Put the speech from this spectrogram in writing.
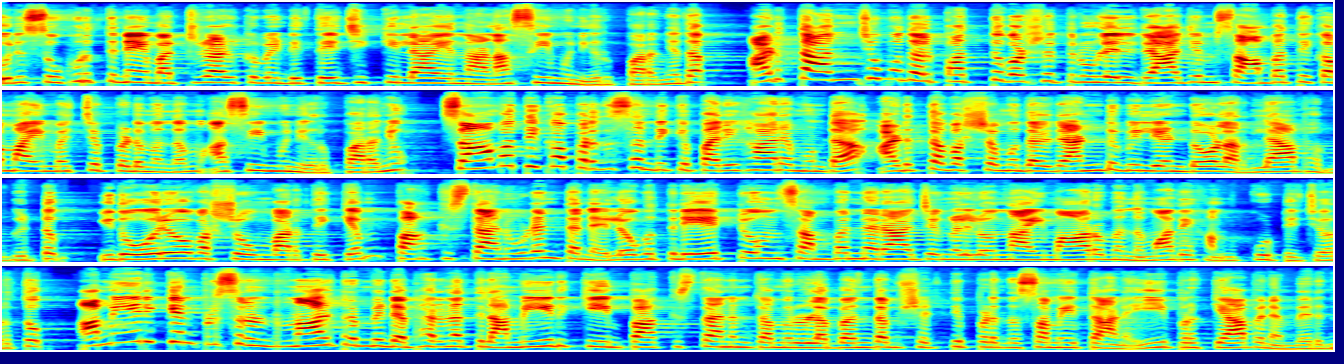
ഒരു സുഹൃത്തിനെ മറ്റൊരാൾക്ക് വേണ്ടി ത്യജിക്കില്ല എന്നാണ് അസീം മുനീർ പറഞ്ഞത്. അടുത്ത അഞ്ചു മുതൽ പത്ത് വർഷത്തിനുള്ളിൽ രാജ്യം സാമ്പത്തികമായി മെച്ചപ്പെടുമെന്നും അസീം മുനീർ പറഞ്ഞു. സാമ്പത്തിക പ്രതിസന്ധിക്ക് പരിഹാരമുണ്ട്. അടുത്ത വർഷം മുതൽ രണ്ട് ബില്യൺ ഡോളർ ലാഭം കിട്ടും. ഇത് ഓരോ വർഷവും വർദ്ധിക്കും. പാകിസ്ഥാൻ ഉടൻ തന്നെ ലോകത്തിലെ ഏറ്റവും സമ്പന്ന രാജ്യങ്ങളിൽ ഒന്നായി മാറുമെന്നും അദ്ദേഹം കൂട്ടിച്ചേർത്തു. അമേരിക്കൻ പ്രസിഡന്റ് ഡൊണാൾഡ് ട്രംപിന്റെ ഭരണത്തിൽ അമേരിക്കയും പാകിസ്ഥാനും തമ്മിലുള്ള ബന്ധം ശക്തിപ്പെടുന്ന സമയത്താണ് ഈ പ്രഖ്യാപനം വരുന്നത്.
